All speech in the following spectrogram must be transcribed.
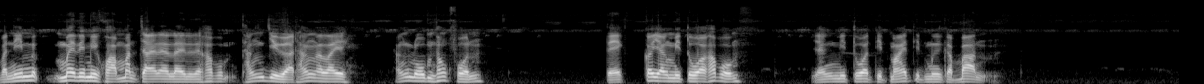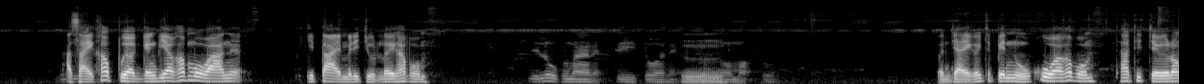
วันนี้ไม่ไม่ได้มีความมั่นใจอะไรเลยครับผมทั้งเหยื่อทั้งอะไร ทั้งลมทั้งฝน แต่ก็ยังมีตัวครับผม ยังมีตัวติดไม้ติดมือกลับบ้าน อาศัยข้าวเปลือกอย่างเดียวครับเมื่อวานเนี่ยกีใต้ไม่ได้จุดเลยครับผมนี่ลูกมันมาเนี่ยสี่ตัวเนี่ยอืมตัวเหมาะตัวส่วนใหญ่ก็จะเป็นหนูครัวครับผม ถ้าที่เจอร่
